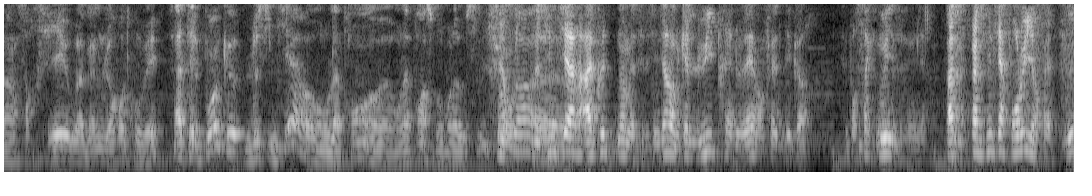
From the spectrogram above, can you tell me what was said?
un sorcier ou à même le retrouver. À tel point que le cimetière, on l'apprend, on l'apprend à ce moment-là aussi. Hein, le euh, cimetière à côté, non mais c'est le cimetière dans lequel lui prélevait en fait des corps. C'est pour ça qu'ils ont Oui. le cimetière. Pas, pas le cimetière pour lui en fait. Oui,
